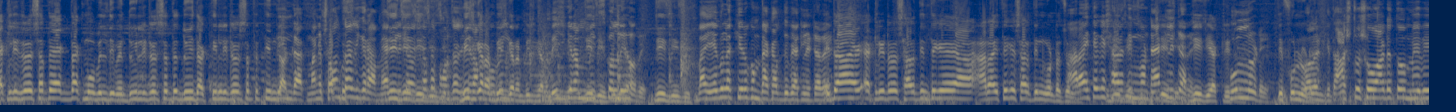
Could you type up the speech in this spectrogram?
এক লিটারের সাথে এক দাগ মোবিল দিবেন দুই লিটারের সাথে দুই দাগ তিন লিটারের সাথে তিন দাগ তিন দাগ। মানে সব 50 গ্রাম, জি জি লিটারের জি সাথে জি 50 বিশ গ্রাম গ্রাম বিশ মোবিল, গ্রাম বিশ গ্রাম 20 গ্রাম জি, করলেই হবে। জি জি জি। ভাই এগুলা কীরকম ব্যাকআপ দিবে এক লিটারে? এটা এক লিটারে সাড়ে তিন থেকে আ- আড়াই থেকে সাড়ে তিন ঘণ্টা চলবে। আড়াই থেকে জি, সাড়ে জি, তিন জি, ঘণ্টা এক জি, জি, লিটারে? জি জি এক লিটার। ফুল লোডে জি ফুল লোডে বলেন কিন্তু আটশোশো ওয়ার্ডে তো মেবি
